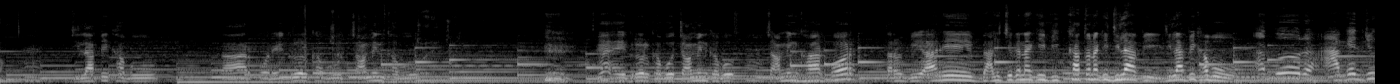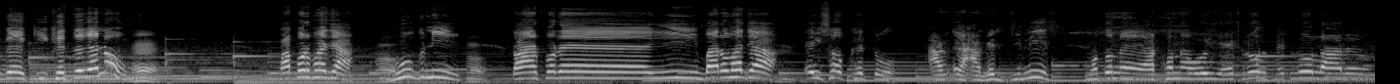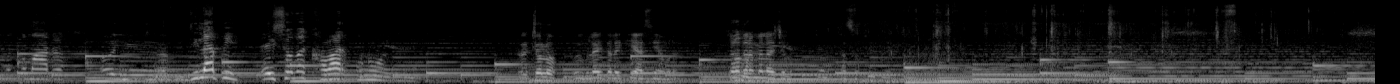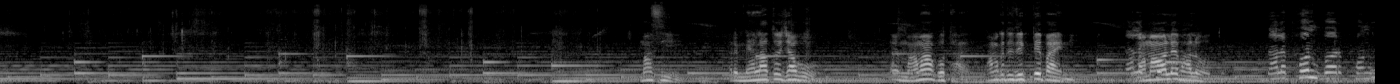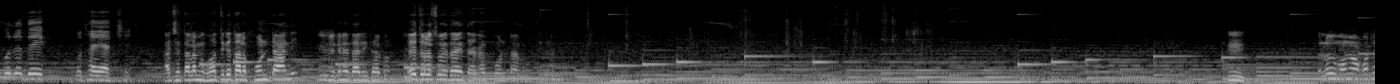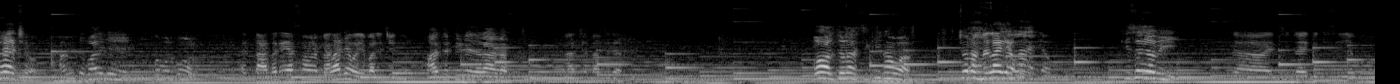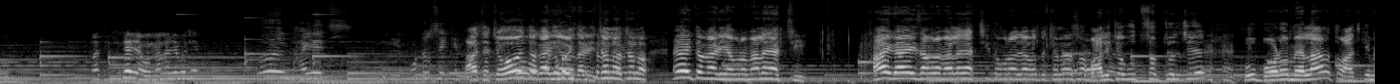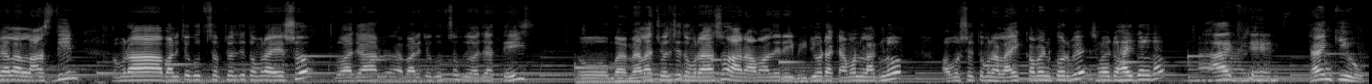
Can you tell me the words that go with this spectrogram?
জিলাপি খাব তারপর এগ রোল খাব চাউমিন খাব। হ্যাঁ এগ রোল খাব চাউমিন খাব। চাউমিন খাওয়ার পর তারপর আরে বালি চোখে নাকি বিখ্যাত নাকি জিলাপি? জিলাপি খাব। আর তোর আগের যুগে কি খেতে জানো? হ্যাঁ। পাপড় ভাজা হ্যাঁ। ঘুগনি হ্যাঁ। তারপরে ই বারো ভাজা হুম। এই সব খেত। আর আগের জিনিস মতন এখন ওই এগ রোল ফেগ রোল আর তোমার ওই জিলাপি এই সবে খাওয়ার কোনো চলো ওইগুলাই তাহলে খেয়ে আসি আমরা। চলো। মেলায় চলো। মাসি আরে মেলা তো যাব। আরে মামা কোথায়? আমাকে তো দেখতে পাইনি মামা হলে ভালো হতো। তাহলে ফোন কর ফোন করে দেখ কোথায় আছে। আচ্ছা তাহলে আমি ঘর থেকে তাহলে ফোনটা আনি। তুমি এখানে দাঁড়িয়ে থাকো। এই তোরা সবাই দাঁড়িয়ে থাকো ফোনটা ঘর থেকে আনি। হুম। হ্যালো মামা কোথায় আছো? আমি তো বাইরে কি খবর বল। তাড়াতাড়ি আসো আমরা মেলা যাব এই বালির জন্য। আচ্ছা ঠিক আছে রাখ আসছি। আচ্ছা তাড়াতাড়ি আসো। বল চলে আসছি কি খবর? চলো মেলা যাব। কিসে যাবি? সেটাই তো কিসে যাব। মাসি কিসে যাব? মেলা যাব যে? ওই ভাইয়ের আচ্ছা ওই তো গাড়ি আমার দাঁড়িয়ে চলো চলো এই তো গাড়ি আমরা মেলা যাচ্ছি। হাই গাইস আমরা মেলা যাচ্ছি তোমরা যাব তো চলে আসো। বালিচক উৎসব চলছে খুব বড় মেলা তো আজকে মেলা লাস্ট দিন। তোমরা বালিচক উৎসব চলছে তোমরা এসো। দু হাজার বালিচক উৎসব দু হাজার তেইশ তো মেলা চলছে তোমরা আসো। আর আমাদের এই ভিডিওটা কেমন লাগল অবশ্যই তোমরা লাইক কমেন্ট করবে। সবাই একটু হাই করে দাও। Hi friends thank you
